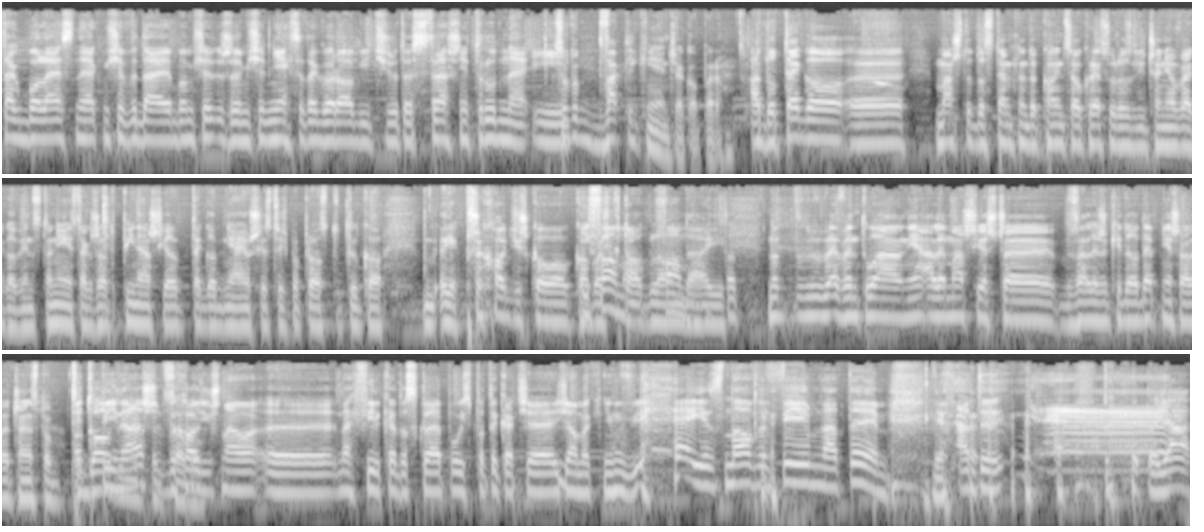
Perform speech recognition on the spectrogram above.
tak bolesne, jak mi się wydaje, bo mi się, że mi się nie chce tego robić, że to jest strasznie trudne i Są to dwa kliknięcia, Koper. A do tego e, masz to dostępne do końca okresu rozliczeniowego, więc to nie jest tak, że odpinasz i od tego dnia już jesteś po prostu tylko, jak przechodzisz koło kogoś, FOMO, kto ogląda FOMO, i to- no ewentualnie, ale masz jeszcze, zależy kiedy odepniesz, ale często tygodnie sobą. wychodzisz na, e, na chwilkę do sklepu i spotyka cię ziomek i mówi hej, jest nowy film na tym, Nie. a ty To ja,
